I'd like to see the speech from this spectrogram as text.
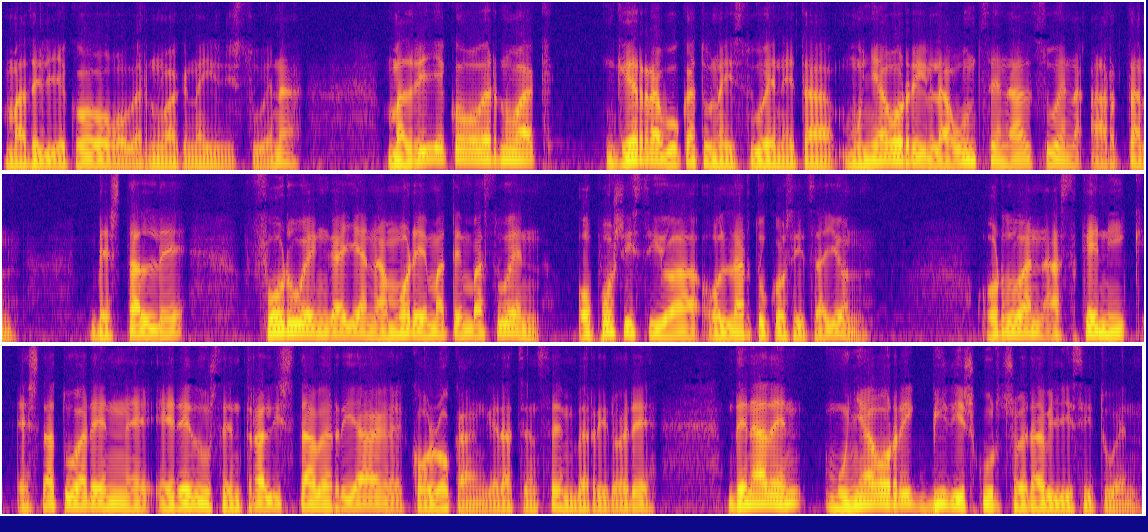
Madrileko gobernuak nahi zuena. Madrileko gobernuak gerra bukatu nahi zuen eta muñagorri laguntzen altzuen hartan. Bestalde, foruen gaian amore ematen bazuen, oposizioa oldartuko zitzaion. Orduan azkenik estatuaren eredu zentralista berria kolokan geratzen zen berriro ere. Dena den, muñagorrik bi diskurtso erabili zituen.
